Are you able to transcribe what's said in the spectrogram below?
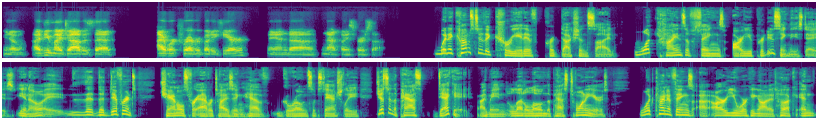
You know, I view my job as that I work for everybody here and uh, not vice versa. When it comes to the creative production side, what kinds of things are you producing these days? You know, eh, the the different channels for advertising have grown substantially just in the past decade. I mean, let alone the past 20 years. What kind of things are you working on at Hook and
